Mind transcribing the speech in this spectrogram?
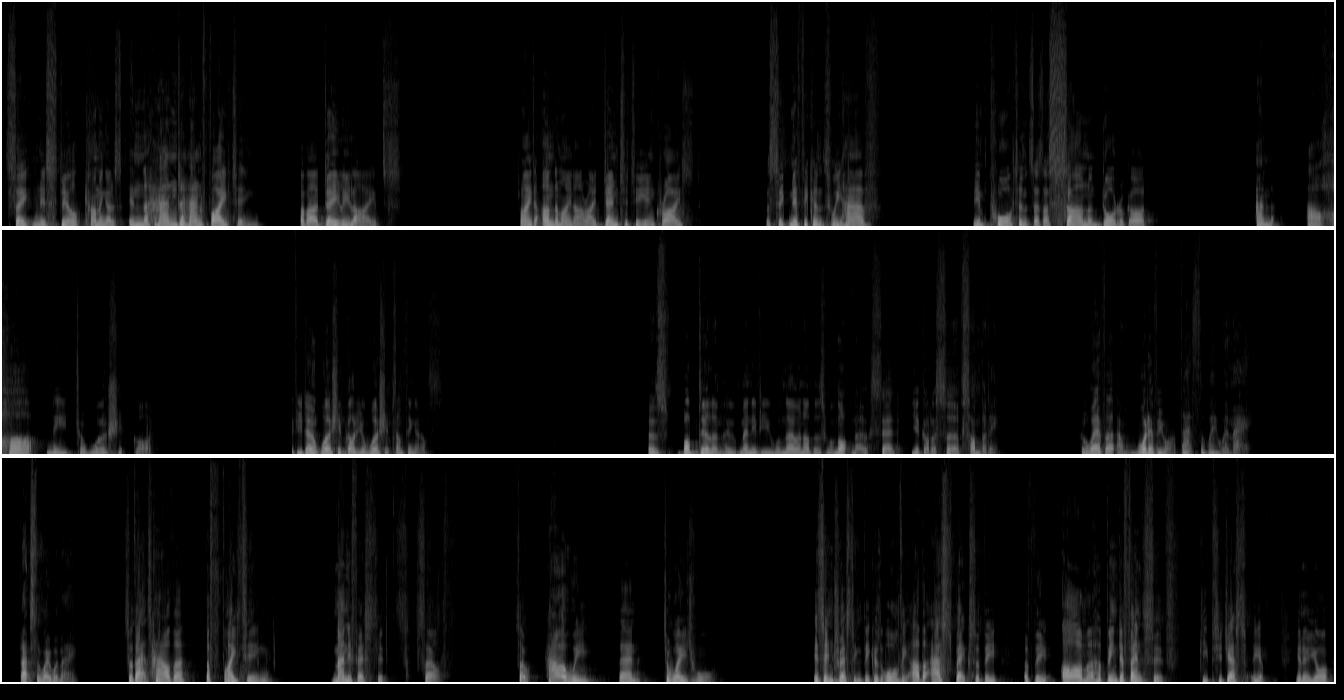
Satan is still coming at us in the hand to hand fighting of our daily lives trying to undermine our identity in Christ, the significance we have, the importance as a son and daughter of God, and our heart need to worship God. If you don't worship God, you'll worship something else. As Bob Dylan, who many of you will know and others will not know, said, You've got to serve somebody whoever and whatever you are. That's the way we're made. That's the way we're made. So that's how the, the fighting manifests itself. So, how are we then to wage war? It's interesting because all the other aspects of the, of the armor have been defensive. Keeps your, you know, your,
